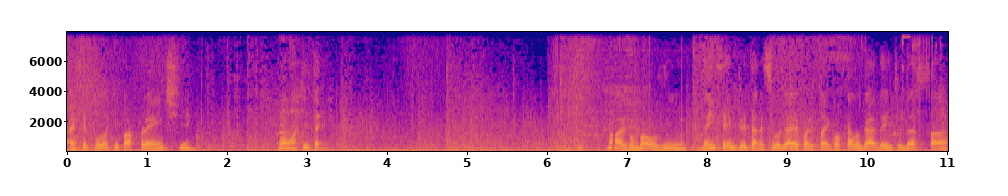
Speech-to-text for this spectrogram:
Aí você pula aqui pra frente. Bom, aqui tem. Mais um baúzinho. Nem sempre tá nesse lugar, ele pode estar em qualquer lugar dentro dessa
